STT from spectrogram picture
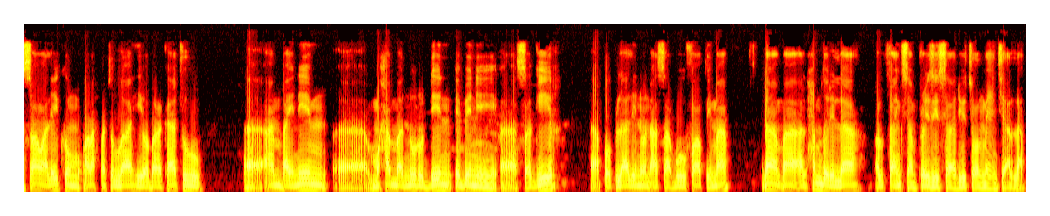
Assalamu alaikum wa rahmatullahi wa barakatuhu. Uh, I'm by name uh, Muhammad Nuruddin ibn uh, Sagir, uh, popularly known as Abu Fatima. Now, uh, Alhamdulillah, all thanks and praises are due to Almighty Allah.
